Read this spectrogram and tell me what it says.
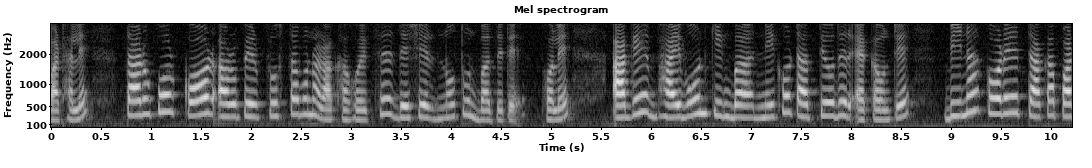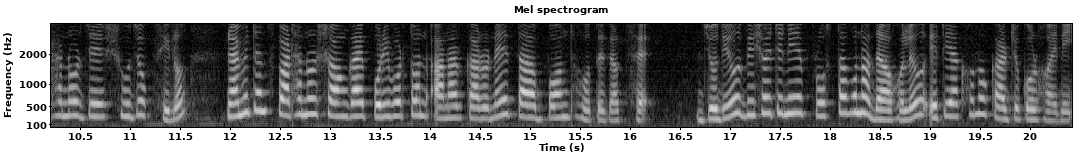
পাঠালে তার উপর কর আরোপের প্রস্তাবনা রাখা হয়েছে দেশের নতুন বাজেটে। ফলে আগে ভাই বোন কিংবা নিকট আত্মীয়দের অ্যাকাউন্টে বিনা করে টাকা পাঠানোর যে সুযোগ ছিল রেমিটেন্স পাঠানোর সংজ্ঞায় পরিবর্তন আনার কারণে তা বন্ধ হতে যাচ্ছে। যদিও বিষয়টি নিয়ে প্রস্তাবনা দেওয়া হলেও এটি এখনও কার্যকর হয়নি।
